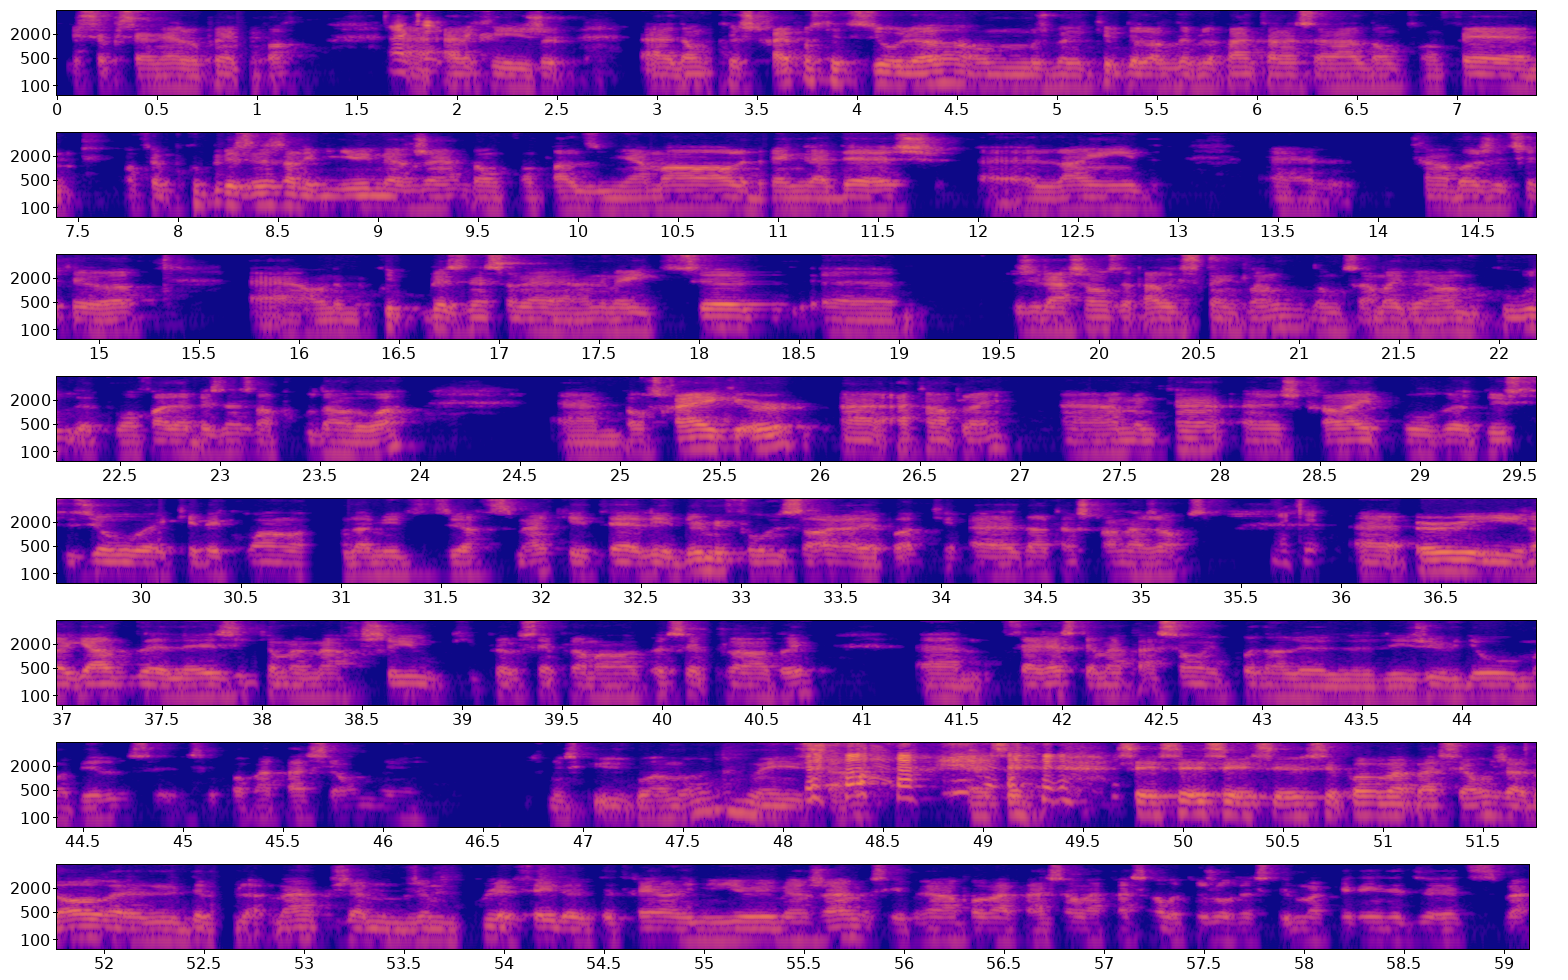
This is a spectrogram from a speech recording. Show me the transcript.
exceptionnelles ou peu importe. Euh, avec les jeux. Euh, donc, je travaille pour ce studio-là. Je m'occupe de leur développement international. Donc, on fait, on fait beaucoup de business dans les milieux émergents. Donc, on parle du Myanmar, le Bangladesh, l'Inde, le Cambodge, etc. Euh, on a beaucoup de business en, Amérique du Sud. Euh, j'ai la chance de parler cinq langues, donc ça m'aide vraiment beaucoup de pouvoir faire de la business dans beaucoup d'endroits. Euh, donc, je travaille avec eux à, temps plein. En même temps, je travaille pour deux studios québécois dans le milieu du divertissement qui étaient les deux mes fournisseurs à l'époque, dans le temps que j'étais en agence. eux, ils regardent l'Asie comme un marché où ils peuvent s'implanter. Euh, ça reste que ma passion n'est pas dans le, les jeux vidéo mobiles. C'est pas ma passion, mais m'excuse moi, mais c'est pas ma passion. J'adore euh, le développement, j'aime beaucoup le fait de, de, travailler dans les milieux émergents, mais c'est vraiment pas ma passion. Ma passion va toujours rester le marketing et le divertissement.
